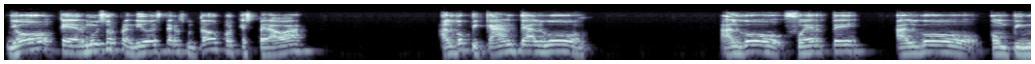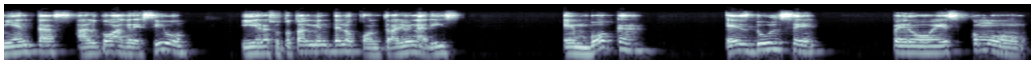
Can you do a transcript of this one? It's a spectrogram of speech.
yo quedé muy sorprendido de este resultado porque esperaba algo picante, algo, algo fuerte, algo con pimientas, algo agresivo y resultó totalmente lo contrario en nariz. En boca es dulce, pero es como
